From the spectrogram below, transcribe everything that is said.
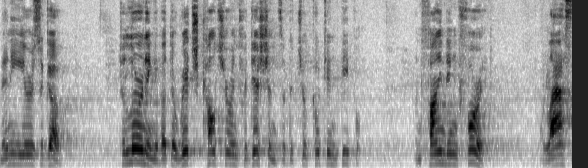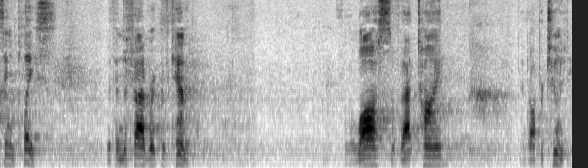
many years ago to learning about the rich culture and traditions of the Chilcotin people and finding for it a lasting place within the fabric of Canada. Loss of that time and opportunity,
